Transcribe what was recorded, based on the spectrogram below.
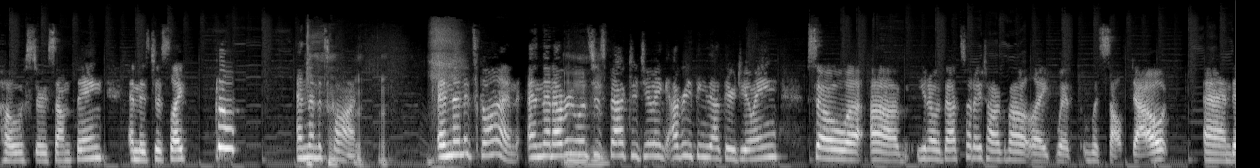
post or something and it's just like boop, and then it's gone and then it's gone. And then everyone's just back to doing everything that they're doing. So uh, um, you know that's what i talk about like with with self-doubt. And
